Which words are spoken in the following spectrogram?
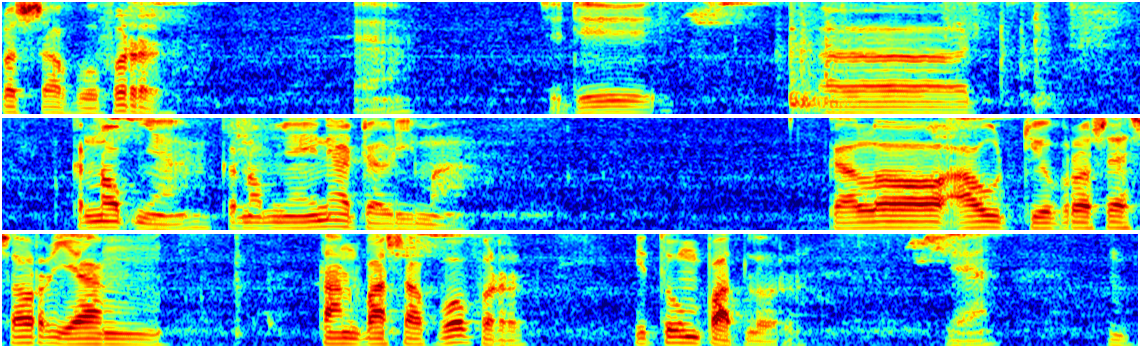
plus subwoofer. Ya. Jadi eh, knobnya knobnya ini ada 5 kalau audio prosesor yang tanpa subwoofer itu 4 lor ya 4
